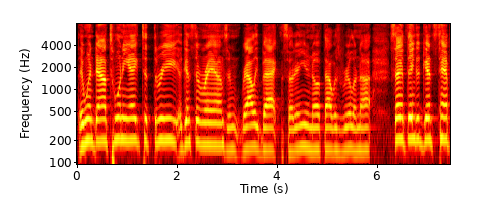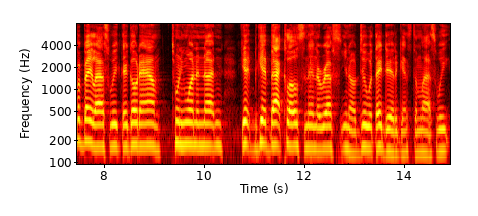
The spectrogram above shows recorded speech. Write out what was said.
they went down twenty eight to three against the Rams and rallied back. So then you know if that was real or not. Same thing against Tampa Bay last week. They go down twenty one to nothing get get back close, and then the refs, you know, do what they did against them last week.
